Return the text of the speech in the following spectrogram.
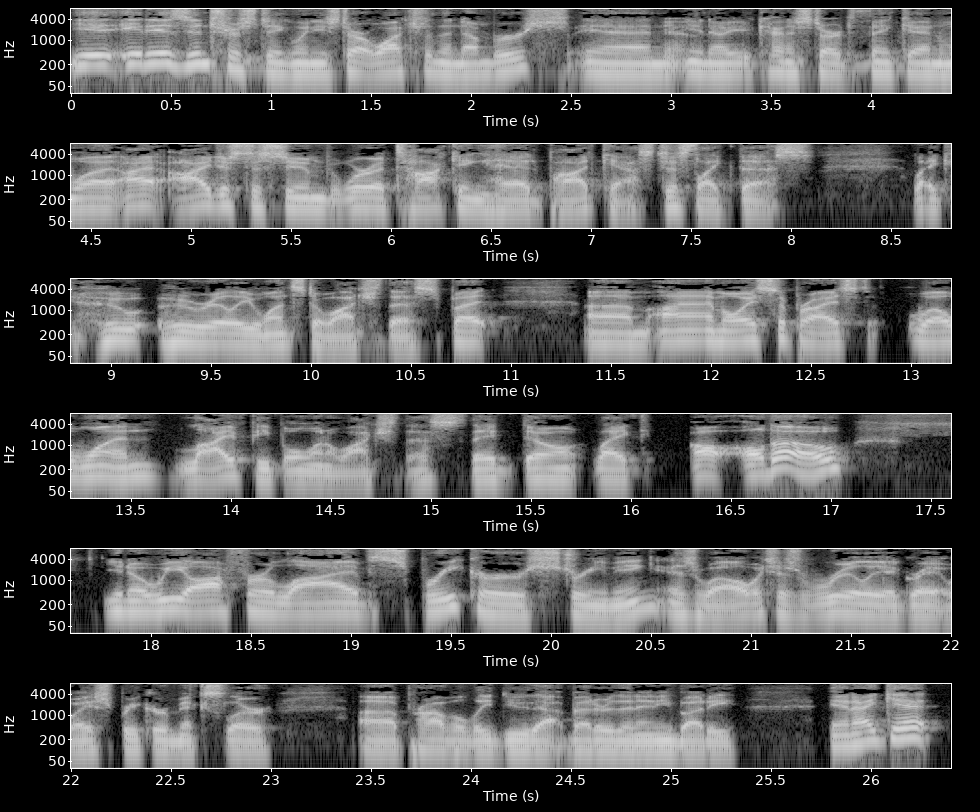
it, it is interesting when you start watching the numbers and, Yeah. you know, you kind of start thinking what I, I just assumed we're a talking head podcast, just like this. Like who, who really wants to watch this? But, um, I'm always surprised. Well, one, live people want to watch this. They don't like, al- although, you know, we offer live Spreaker streaming as well, which is really a great way. Spreaker, Mixlr, uh, probably do that better than anybody. And I get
